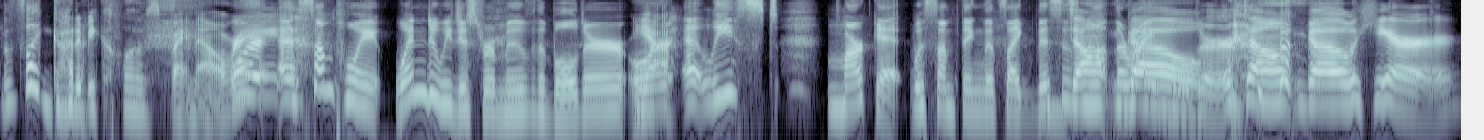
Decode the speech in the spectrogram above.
That's like got to be close by now, right? Or at some point, when do we just remove the boulder or Yeah. at least mark it with something that's like, this is Don't not the go. right boulder? Don't go here.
